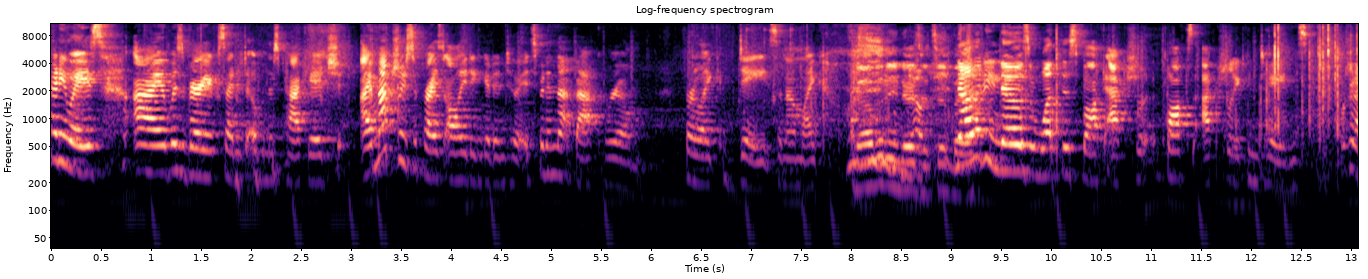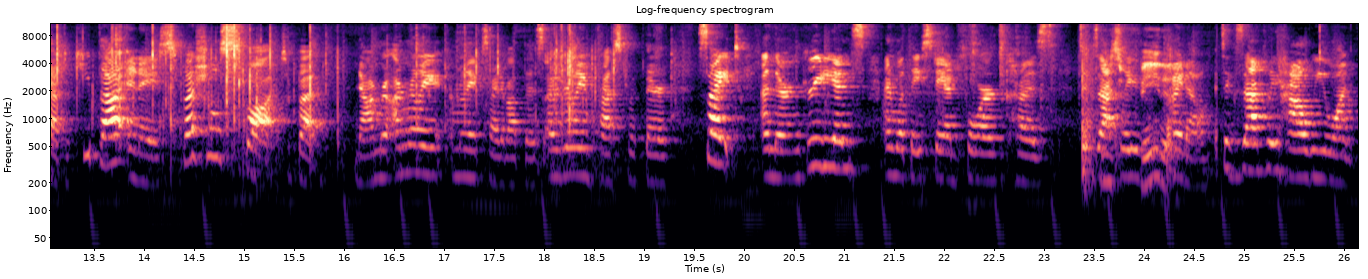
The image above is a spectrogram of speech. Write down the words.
anyways, I was very excited to open this package. I'm actually surprised Ollie didn't get into it. It's been in that back room for like days, and I'm like, Now that he knows No. it's in Now that he knows what this box actually box actually contains, we're gonna have to keep that in a special spot. But no, I'm, re- I'm really I'm really excited about this. I was really impressed with their site and their ingredients and what they stand for because it's exactly. I know it's exactly how we want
